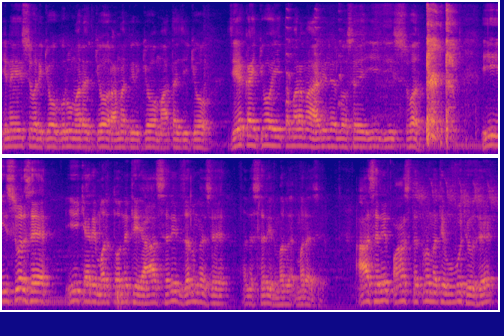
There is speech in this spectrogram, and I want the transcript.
એને ઈશ્વર કયો, ગુરુ મહારાજ કયો, રામાપીર કયો, માતાજી કયો, જે કાંઈ કયો એ તમારામાં હારી રહેલો છે એ જ ઈશ્વર. એ ઈશ્વર છે એ ક્યારે મરતો નથી, આ શરીર જન્મે છે અને શરીર મરે છે. આ શરીર પાંચ તત્વમાંથી ઊભું થયું છે.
